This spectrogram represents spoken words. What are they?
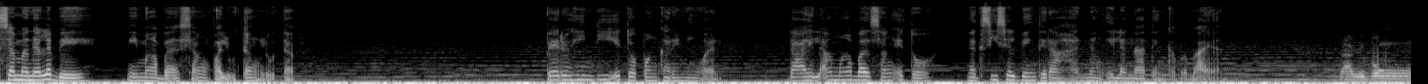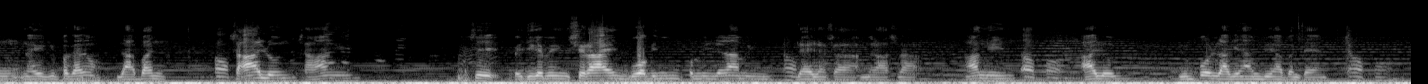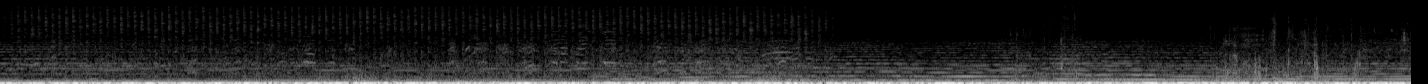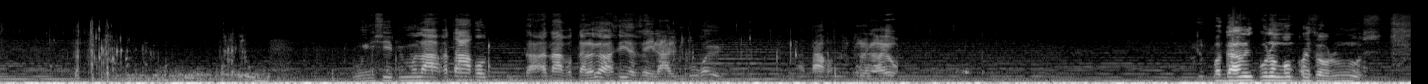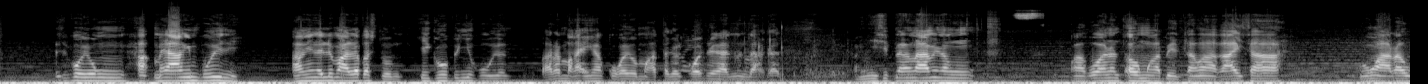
Sa Manila Bay, may mga basang palutang-lutang. Pero hindi ito pangkaraniwan dahil ang mga balsang ito nagsisilbing tirahan ng ilan nating kababayan. Lagi pong nakikipag ano, laban Opo. sa alon, sa hangin. Kasi pwede kaming sirain, buwagin yung pamilya namin Opo. dahil lang sa malakas na hangin, Opo. alon. Yun po, lagi namin binabantayan. Opo. Paggamit po ng compressor, nus. Kasi po yung ha- may hangin po yun eh. Hangin na lumalabas doon, higupin nyo po yun. Para makaingat po kayo, makatagal po kayo ng dagat. Ang isip na lang namin ng makakuha ng taong mga benta, mga kain sa buong araw.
